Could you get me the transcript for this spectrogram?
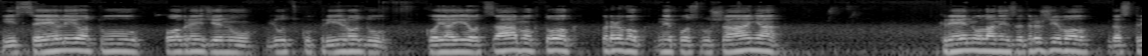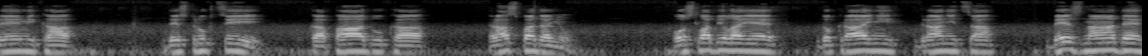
i iscelio tu povređenu ljudsku prirodu koja je od samog tog prvog neposlušanja krenula nezadrživo da stremi ka destrukciji, ka padu, ka raspadanju. Oslabila je do krajnjih granica bez nade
